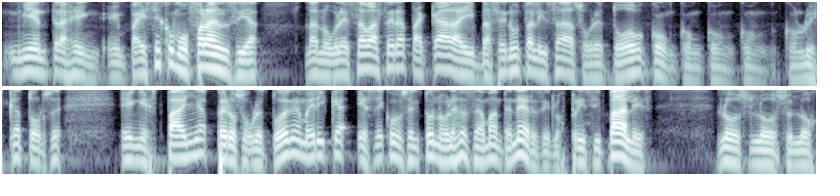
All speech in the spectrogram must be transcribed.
mientras en, en países como Francia la nobleza va a ser atacada y va a ser neutralizada, sobre todo con, con- con- con- Luis XIV, en España, pero sobre todo en América, ese concepto de nobleza se va a mantener. Es decir, los principales, los, los, los,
